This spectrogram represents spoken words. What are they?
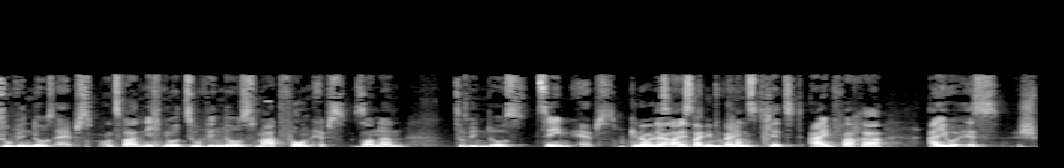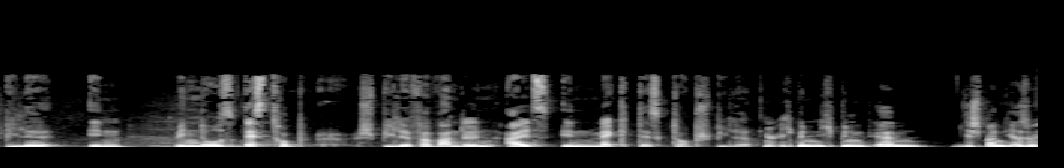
zu Windows-Apps. Und zwar nicht nur zu Windows-Smartphone-Apps, sondern zu Windows 10-Apps. Genau, das da- heißt, bei dem- du bei kannst jetzt einfacher iOS-Spiele in Windows-Desktop-Spiele verwandeln, als in Mac-Desktop-Spiele. Ja, ich bin, ich bin ähm, gespannt. Also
